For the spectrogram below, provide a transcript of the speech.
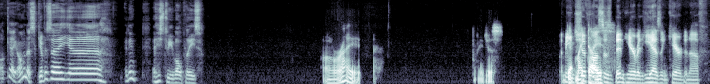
Okay, Ominous, give us a uh, an in, a history roll, please. All right. Let me just. I mean, Get my Shifrost dice. has been here, but he hasn't cared enough.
